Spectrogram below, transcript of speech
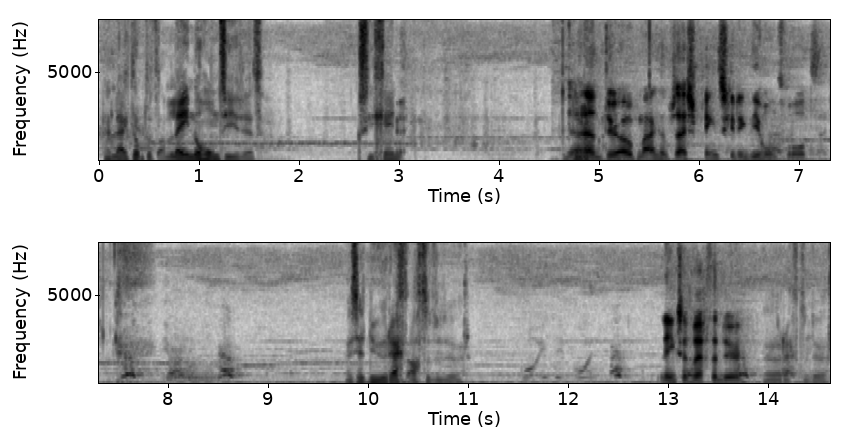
Het lijkt erop dat alleen de hond hier zit. Ik zie geen... Ja, en de deur openmaakt, op zij springt, schiet ik die hond rot. Hij zit nu recht achter de deur. Links of rechterdeur? Eh rechterdeur.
